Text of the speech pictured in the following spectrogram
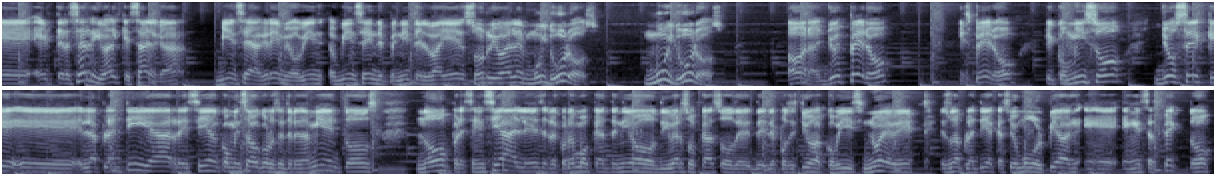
eh, el tercer rival que salga, bien sea Gremio o bien, bien sea Independiente del Valle, son rivales muy duros, muy duros. Ahora, yo espero, espero que Comiso yo sé que eh, la plantilla recién ha comenzado con los entrenamientos no presenciales. Recordemos que han tenido diversos casos de, positivos a COVID-19. Es una plantilla que ha sido muy golpeada en, eh, ese aspecto.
